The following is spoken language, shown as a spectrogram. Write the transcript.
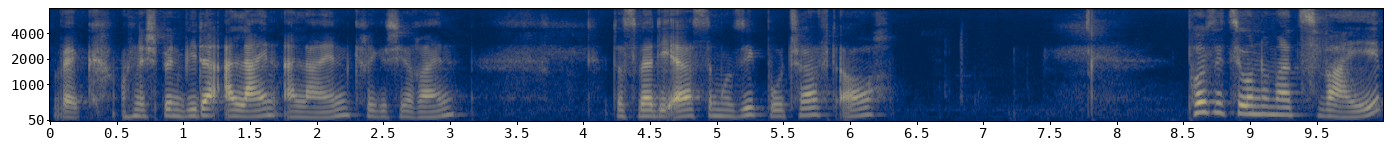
weg. Und ich bin wieder allein, allein, kriege ich hier rein. Das wäre die erste Musikbotschaft auch. Position Nummer zwei.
